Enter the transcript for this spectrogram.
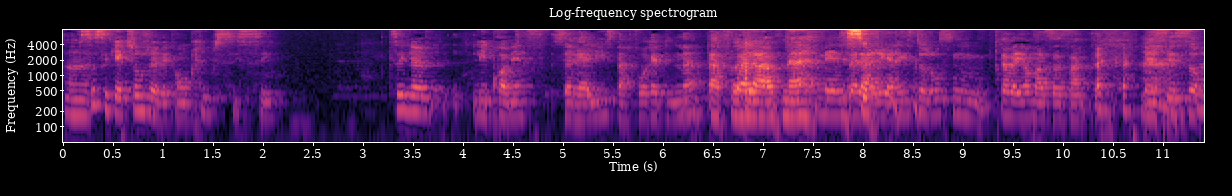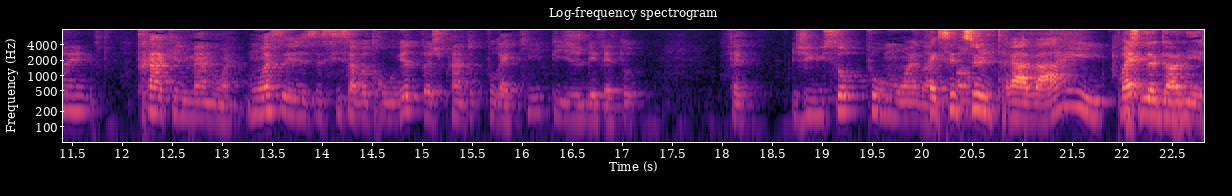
Hum. Ça, c'est quelque chose que j'avais compris aussi. C'est. Tu sais, là, les promesses se réalisent parfois rapidement, parfois, Parfois lentement, lentement. mais ça la réalise toujours si nous travaillons dans ce sens. Mais c'est ça. Tranquillement, moi. Moi, si ça va trop vite, je prends tout pour acquis, puis je défais tout. Fait que j'ai eu ça pour moi. Dans Fait que si tu le travailles, Ouais. tu l'as gagné Oui,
